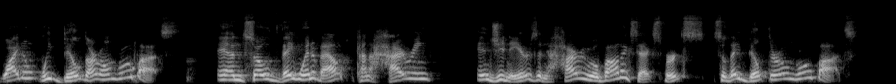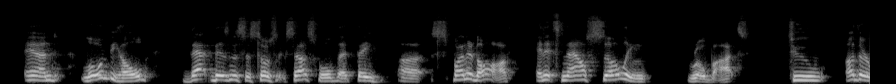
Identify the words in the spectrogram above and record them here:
why don't we build our own robots? And so they went about kind of hiring engineers and hiring robotics experts. So they built their own robots. And lo and behold, that business is so successful that they've uh, spun it off and it's now selling robots to other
